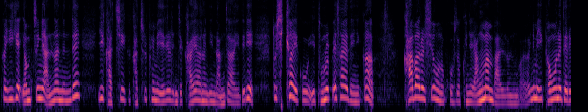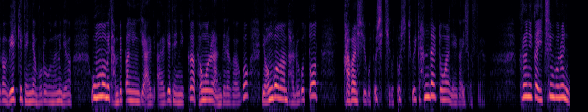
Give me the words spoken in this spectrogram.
그러니까 이게 염증이 안 났는데 이 같이 그 가출팸에 얘를 이제 가해하는 이 남자 아이들이 또 시켜야 있고 이 돈을 뺏어야 되니까 가발을 씌워놓고서 그냥 약만 바르는 거예요. 왜냐면 이 병원에 데려가면 왜 이렇게 됐냐 물어보면은 얘가 온몸이 담배빵인 게 알, 알게 되니까 병원을 안 데려가고 연고만 바르고 또 가발 씌우고 또 시키고 또 시키고 이렇게 한 달 동안 얘가 있었어요. 그러니까 이 친구는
